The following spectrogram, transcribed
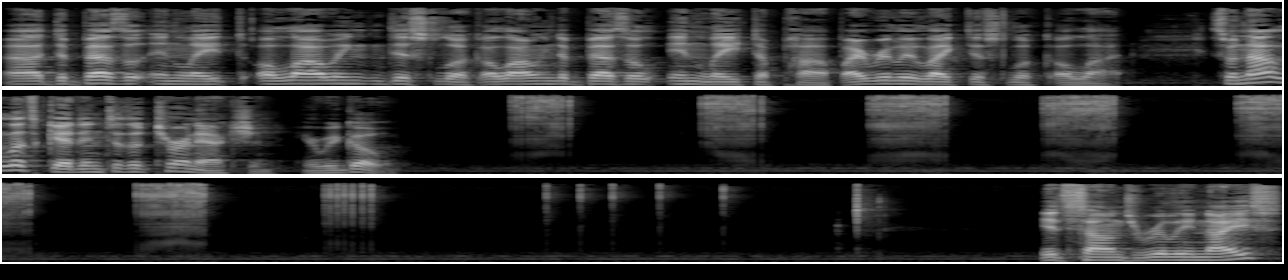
uh, the bezel inlay, allowing this look, allowing the bezel inlay to pop. I really like this look a lot. So now let's get into the turn action. Here we go. It sounds really nice.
